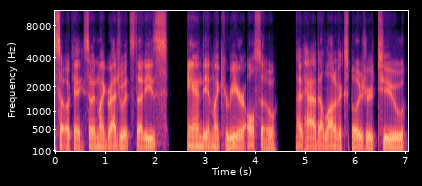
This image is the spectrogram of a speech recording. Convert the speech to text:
so okay, so in my graduate studies and in my career also, I've had a lot of exposure to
